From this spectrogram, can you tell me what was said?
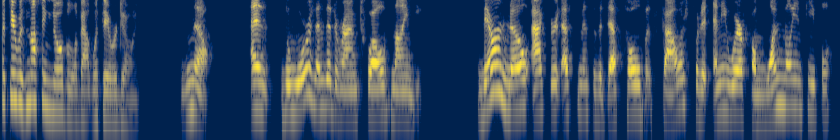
but there was nothing noble about what they were doing. No. And the wars ended around 1290. There are no accurate estimates of the death toll, but scholars put it anywhere from 1 million people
